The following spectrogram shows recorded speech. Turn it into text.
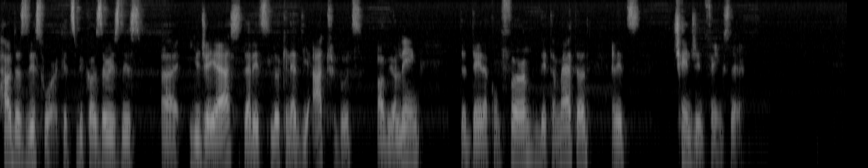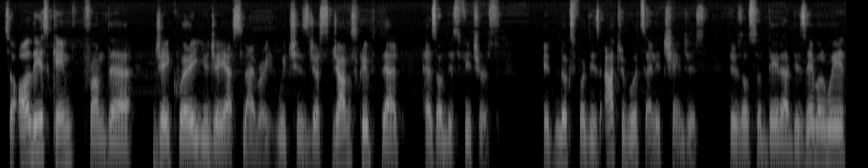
how does this work? It's because there is this uh, UJS that it's looking at the attributes of your link, the data confirm, data method, and it's changing things there. So all this came from the jQuery UJS library, which is just JavaScript that has all these features. It looks for these attributes and it changes. There's also data disabled with,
